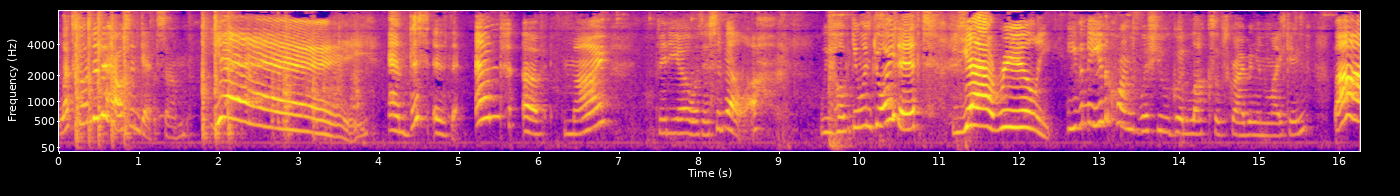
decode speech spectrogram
Let's go into the house and get some. Yay! And this is the end of my video with Isabella. We hope you enjoyed it. Yeah, really. Even the unicorns wish you good luck subscribing and liking. Bye!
